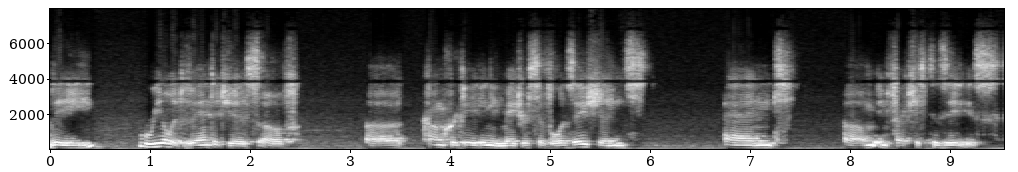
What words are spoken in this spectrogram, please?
the real advantages of uh, congregating in major civilizations and um, infectious disease.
